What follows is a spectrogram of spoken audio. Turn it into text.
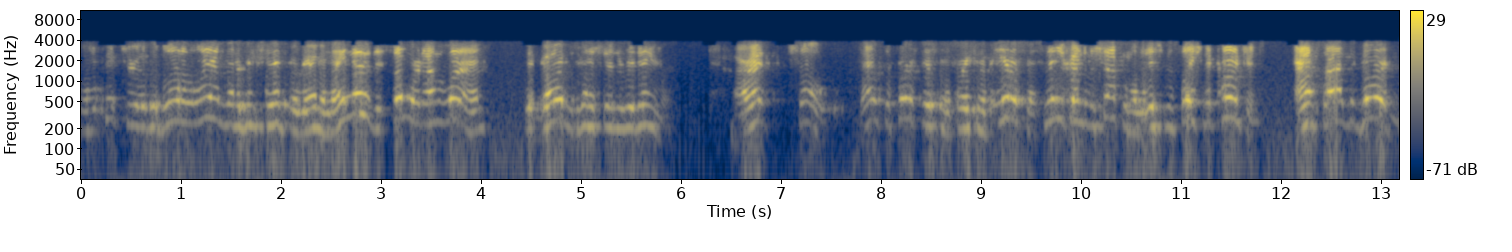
was a picture of the blood of the Lamb that would be shed for them, and they knew that somewhere down the line that God was going to send a Redeemer. All right? So that's the first dispensation of innocence. Then you come to the second one, the dispensation of conscience, outside the garden.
